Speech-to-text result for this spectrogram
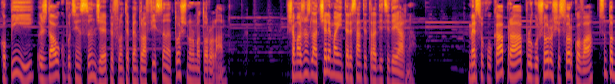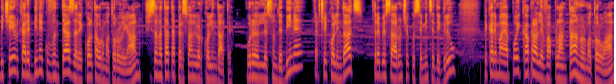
copiii își dau cu puțin sânge pe frunte pentru a fi sănătoși în următorul an. Și am ajuns la cele mai interesante tradiții de iarnă. Mersul cu capra, plugușorul și sorcova sunt obiceiuri care binecuvântează recolta următorului an și sănătatea persoanelor colindate. Urările sunt de bine, iar cei colindați trebuie să arunce cu semințe de grâu, pe care mai apoi capra le va planta în următorul an,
